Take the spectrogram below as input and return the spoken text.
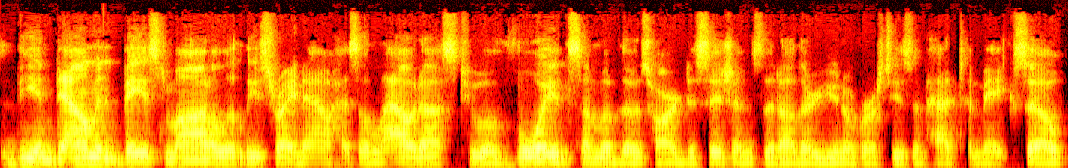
the endowment based model, at least right now, has allowed us to avoid some of those hard decisions that other universities have had to make. So,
